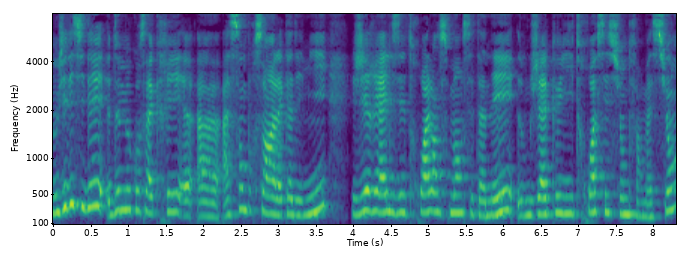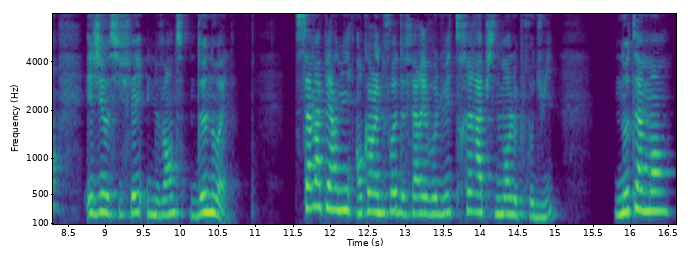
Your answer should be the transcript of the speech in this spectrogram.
Donc j'ai décidé de me consacrer euh, à, 100% à l'académie. J'ai réalisé trois lancements cette année, donc j'ai accueilli trois sessions de formation et j'ai aussi fait une vente de Noël. Ça m'a permis encore une fois de faire évoluer très rapidement le produit, notamment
